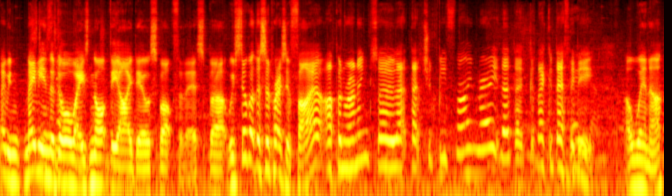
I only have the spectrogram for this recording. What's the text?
Maybe maybe in the doorway's not the ideal spot for this, but we've still got the suppressive fire up and running, so that that should be fine, right? That that that could definitely be a winner.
